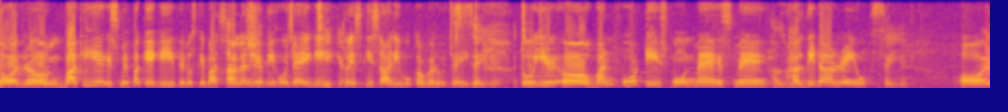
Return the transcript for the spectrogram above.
और बाकी ये इसमें पकेगी फिर उसके बाद सालन अच्छा। में भी हो जाएगी तो इसकी सारी वो कवर हो जाएगी। सही है, अच्छा, तो ये वन फोर टी स्पून मैं इसमें हल्दी। हल्दी डाल रही हूँ। सही है। और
